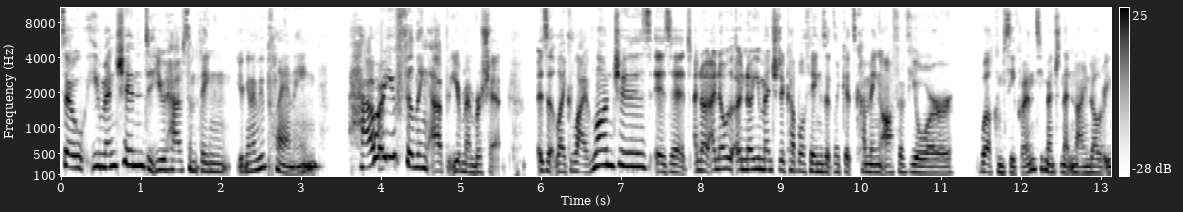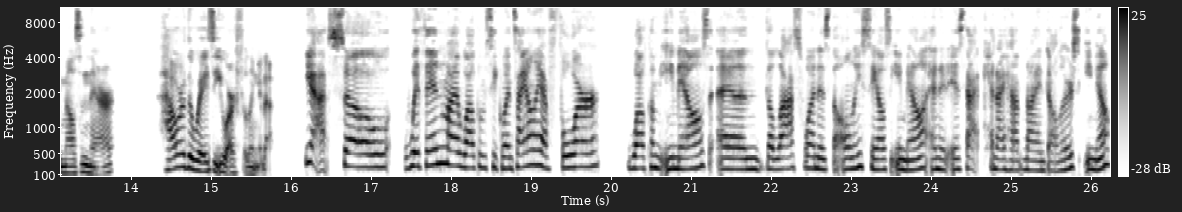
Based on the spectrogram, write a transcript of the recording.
So you mentioned you have something you're going to be planning. How are you filling up your membership? Is it like live launches? Is it, I know, I know, I know you mentioned a couple of things It's like it's coming off of your welcome sequence. You mentioned that $9 emails in there. How are the ways that you are filling it up? Yeah. So within my welcome sequence, I only have four welcome emails and the last one is the only sales email and it is that can I have $9 email.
